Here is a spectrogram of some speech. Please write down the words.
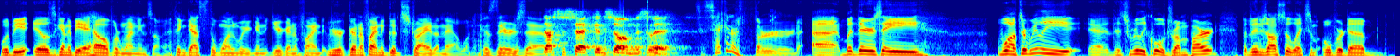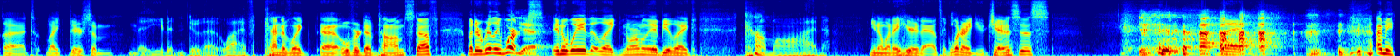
would be it was going to be a hell of a running song. I think that's the one where you're gonna you're gonna find you're gonna find a good stride on that one because there's uh, That's the second song, isn't it? it's a second or third. Uh, but there's a well, it's a really uh, it's a really cool drum part. But then there's also like some overdubbed uh, t- like there's some nah, he didn't do that live kind of like uh, overdubbed Tom stuff. But it really works Yeah. in a way that like normally I'd be like, come on, you know when I hear that it's like what are you Genesis? But I mean,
